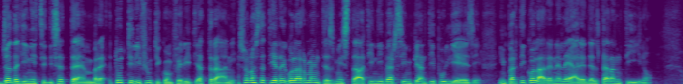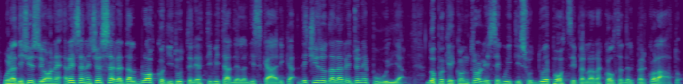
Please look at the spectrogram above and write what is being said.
Già dagli inizi di settembre, tutti i rifiuti conferiti a Trani sono stati regolarmente smistati in diversi impianti pugliesi, in particolare nelle aree del Tarantino. Una decisione resa necessaria dal blocco di tutte le attività della discarica deciso dalla Regione Puglia, dopo che i controlli eseguiti su due pozzi per la raccolta del percolato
